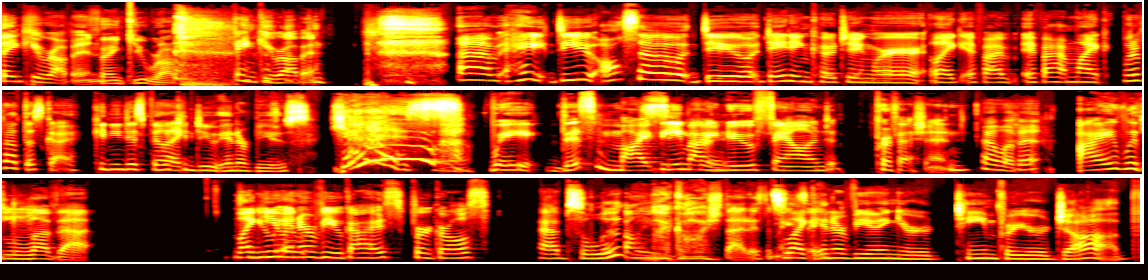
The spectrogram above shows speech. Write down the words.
thank you, Robin. Thank you, Robin. Thank you, Robin. Um, hey, do you also do dating coaching where like if I if I'm like, what about this guy? Can you just be we like, can do interviews. yes, Yeah. Wait, this might be my newfound profession. I love it. I would love that. Like you you interview guys for girls. Absolutely. Oh my gosh, that is It's like interviewing your team for your job.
